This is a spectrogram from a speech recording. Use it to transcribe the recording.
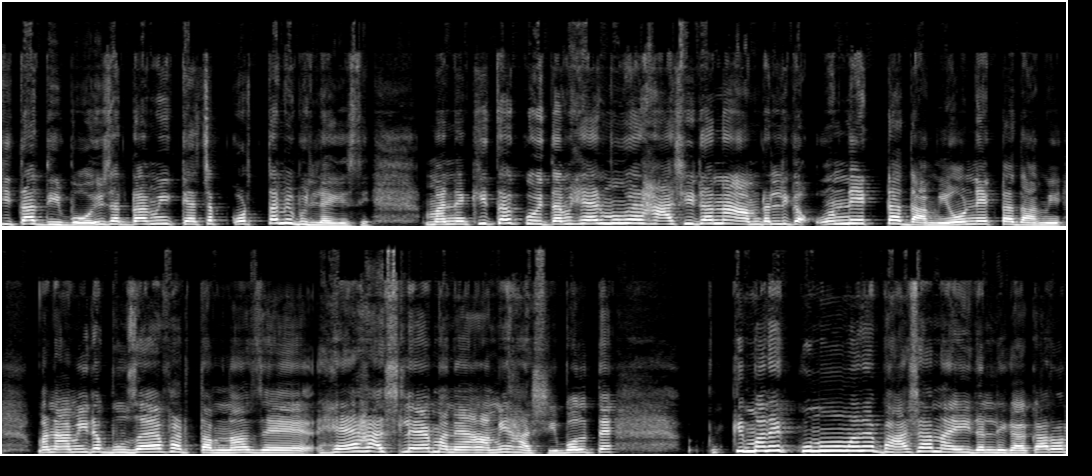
কিতা দিব? এই জায়গাটা আমি ক্যাচ আপ করতামই ভুল গেছি। মানে কিতা কইতাম হের মুখের হাসিটা না আমরা লিগা অনেকটা দামি অনেকটা দামি। মানে আমি এটা বুঝাইয়া পারতাম না যে হে হাসলে মানে আমি হাসি বলতে কি মানে কোনো মানে ভাষা নাই এটার লিগা। কারণ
